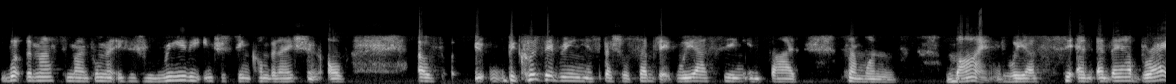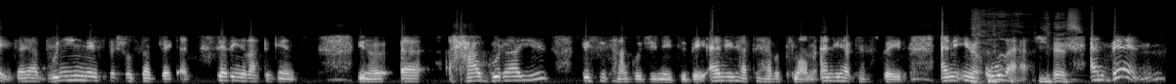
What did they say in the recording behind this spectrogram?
what the mastermind format is this really interesting combination of of because they're bringing a special subject, we are seeing inside someone's mind. We are, and, and they are brave. They are bringing their special subject and setting it up against, you know, uh, how good are you? This is how good you need to be. And you have to have a plum and you have to have speed and, you know, all that. yes. And then,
